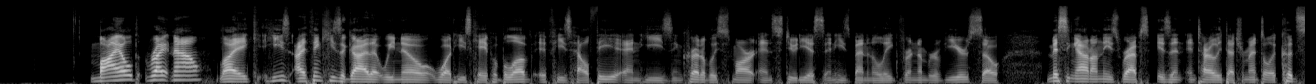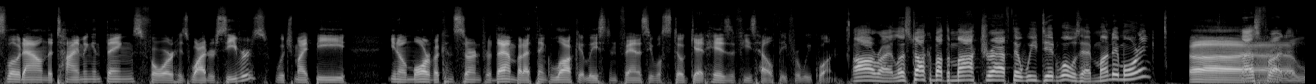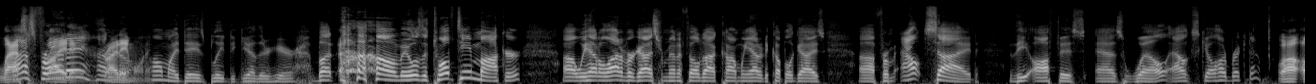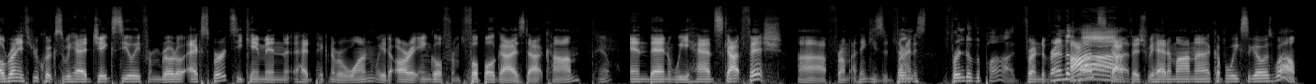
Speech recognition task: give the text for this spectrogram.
mild right now. Like he's, I think he's a guy that we know what he's capable of if he's healthy, and he's incredibly smart and studious, and he's been in the league for a number of years. So missing out on these reps isn't entirely detrimental. It could slow down the timing and things for his wide receivers, which might be. You know, more of a concern for them, but I think Luck, at least in fantasy, will still get his if he's healthy for week one. All right, let's talk about the mock draft that we did. What was that? Monday morning? Uh, Last Friday. Last, Friday. Friday. Friday morning. All my days bleed together here, but um, it was a 12-team mocker. Uh, we had a lot of our guys from NFL.com. We added a couple of guys uh, from outside the office as well. Alex Gelhar, break it down. Well, I'll run you through quick. So we had Jake Ciely from Roto Experts. He came in, had pick number one. We had Ari Ingel from FootballGuys.com. Yep. And then we had Scott Fish uh, from, I think he's a Friend, dynasty friend of the pod. friend of Friend the of the pod, pod. Scott Fish. We had him on a couple weeks ago as well.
